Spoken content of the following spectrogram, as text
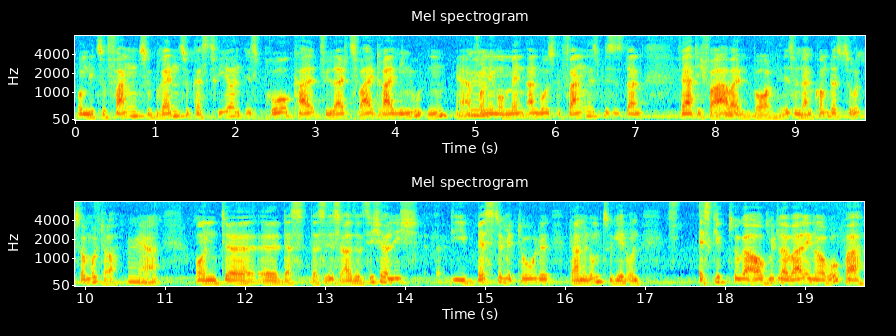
um die zu fangen, zu brennen, zu kastrieren, ist pro Kalb vielleicht zwei, drei Minuten, ja, mhm. von dem Moment an, wo es gefangen ist, bis es dann fertig verarbeitet worden ist. Und dann kommt das zurück zur Mutter. Mhm. Ja. Und äh, äh das, das ist also sicherlich die beste Methode, damit umzugehen. Und es gibt sogar auch mittlerweile in Europa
